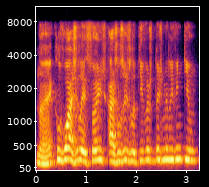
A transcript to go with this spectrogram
não é, que levou às eleições, às legislativas de 2021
